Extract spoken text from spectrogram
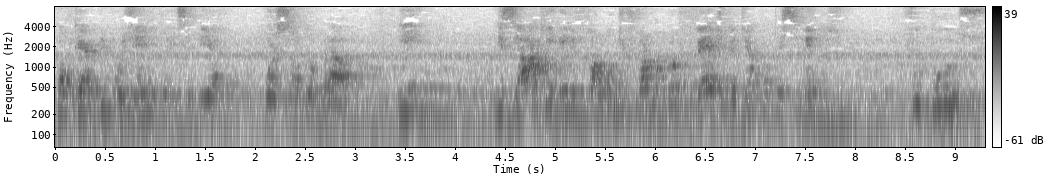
qualquer primogênito recebia porção dobrada. E Isaac ele falou de forma profética de acontecimentos futuros.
